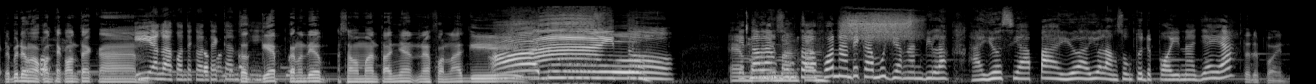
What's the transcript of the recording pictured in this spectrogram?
Tapi udah gak kontek-kontekan Iya, enggak kontek-kontekan Ke sih. gap karena dia sama mantannya nelpon lagi Ah, itu. Kita Emang nih langsung mantan. telepon nanti kamu jangan bilang, "Ayo siapa? Ayo, ayo langsung to the point aja ya." To the point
